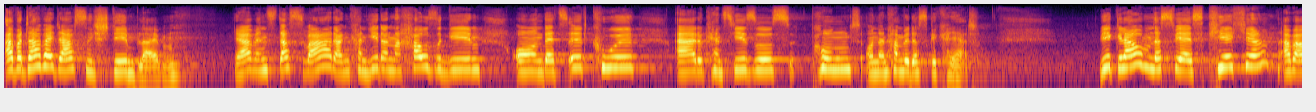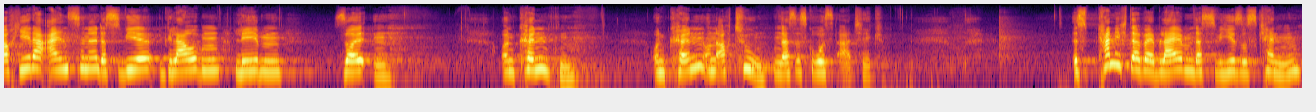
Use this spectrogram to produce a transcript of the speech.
Aber dabei darf es nicht stehen bleiben. Ja, wenn es das war, dann kann jeder nach Hause gehen und that's it, cool, ah, du kennst Jesus, Punkt, und dann haben wir das geklärt. Wir glauben, dass wir als Kirche, aber auch jeder Einzelne, dass wir Glauben leben sollten und könnten und können und auch tun. Und das ist großartig. Es kann nicht dabei bleiben, dass wir Jesus kennen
